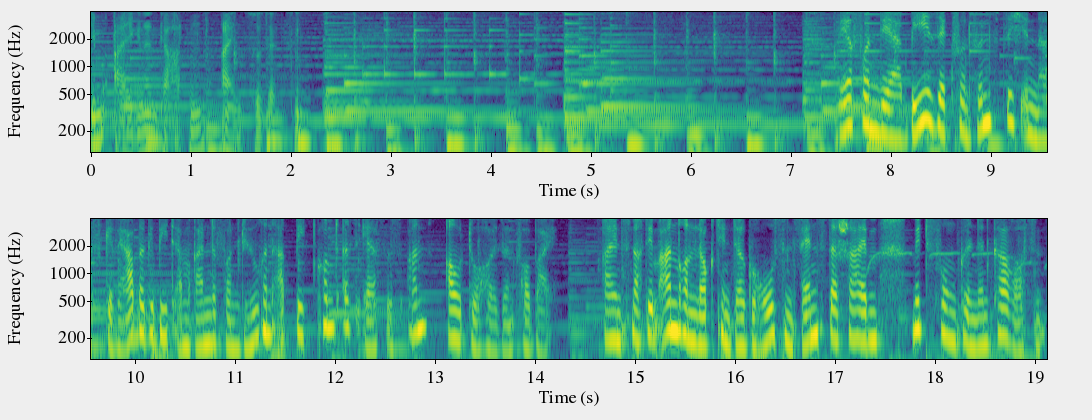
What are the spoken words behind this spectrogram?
im eigenen Garten einzusetzen. Wer von der B56 in das Gewerbegebiet am Rande von Düren abbiegt, kommt als erstes an Autohäusern vorbei. Eins nach dem anderen lockt hinter großen Fensterscheiben mit funkelnden Karossen.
